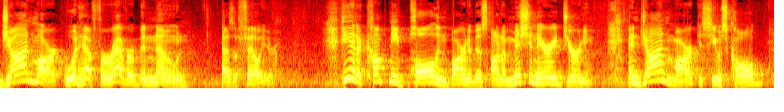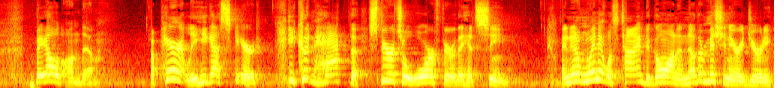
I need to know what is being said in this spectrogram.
John Mark would have forever been known as a failure. He had accompanied Paul and Barnabas on a missionary journey, and John Mark, as he was called, bailed on them. Apparently, he got scared. He couldn't hack the spiritual warfare they had seen. And then, when it was time to go on another missionary journey,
